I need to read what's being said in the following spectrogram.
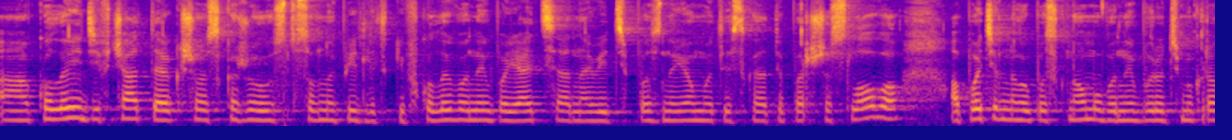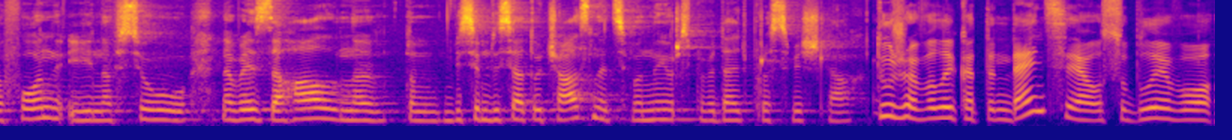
А коли дівчата, якщо скажу стосовно підлітків, коли вони бояться навіть познайомитись, сказати перше слово, а потім на випускному вони беруть мікрофон і на всю на весь загал, на там 80 учасниць, вони розповідають про свій шлях. Дуже велика тенденція, особливо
